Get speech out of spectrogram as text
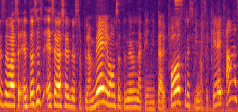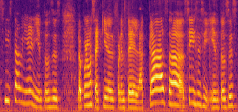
eso va a ser. entonces ese va a ser nuestro plan B y vamos a tener una tiendita de postres y no sé qué. Ah, sí, está bien. Y entonces la ponemos aquí en el frente de la casa. Sí, sí, sí. Y entonces,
